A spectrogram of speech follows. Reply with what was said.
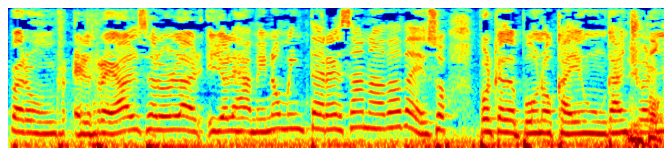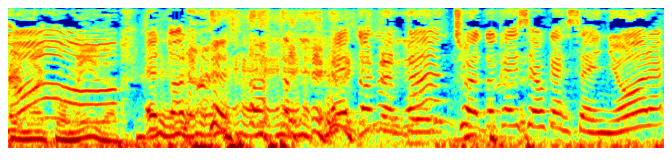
pero un- el real celular. Y yo les dije, a mí no me interesa nada de eso porque después uno cae en un gancho. Y porque no hay comida. Esto no, esto no es gancho. Esto que dice, ok, señores,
